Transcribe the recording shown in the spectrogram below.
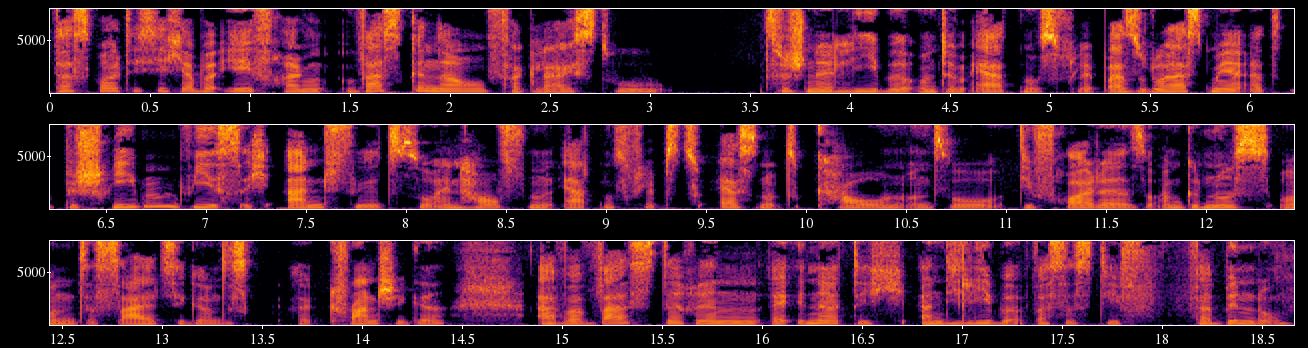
Das wollte ich dich aber eh fragen, was genau vergleichst du zwischen der Liebe und dem Erdnussflip? Also du hast mir beschrieben, wie es sich anfühlt, so einen Haufen Erdnussflips zu essen und zu kauen und so die Freude so am Genuss und das Salzige und das äh, Crunchige. Aber was darin erinnert dich an die Liebe? Was ist die Verbindung?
